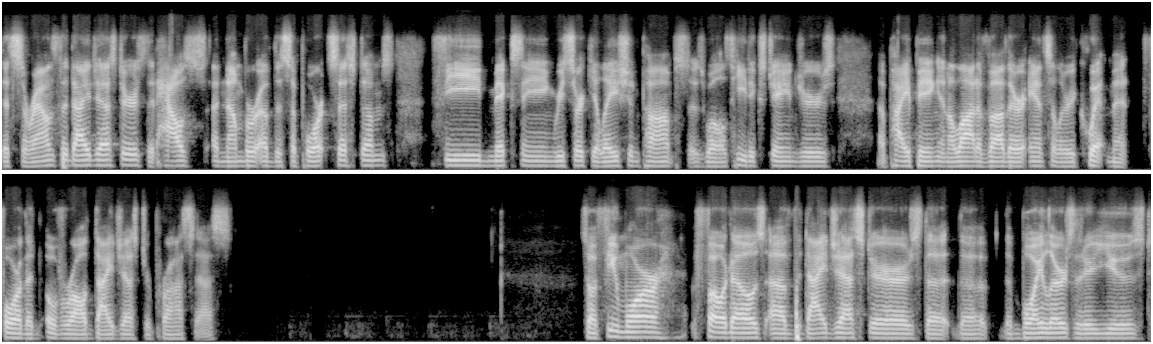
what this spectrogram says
that surrounds the digesters that house a number of the support systems, feed, mixing, recirculation pumps, as well as heat exchangers, uh, piping, and a lot of other ancillary equipment for the overall digester process. So a few more photos of the digesters, the, the, the boilers that are used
